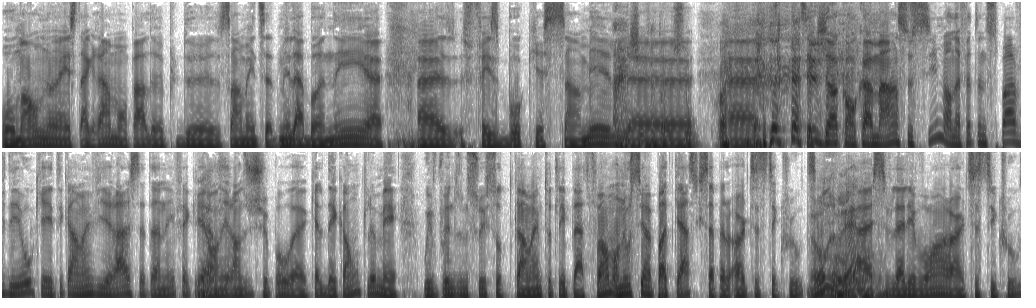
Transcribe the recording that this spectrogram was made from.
au monde. là. Instagram, on parle de plus de 127 000 abonnés. Euh, euh, Facebook, 600 000. Ah, fait euh, TikTok, on commence aussi, mais on a fait une super vidéo qui a été quand même virale cette année. Fait qu'on Yes. est rendu, je sais pas quel décompte, là, mais oui, vous pouvez nous suivre sur quand même toutes les plateformes. On a aussi un podcast qui s'appelle Artistic Roots. Oh, vrai? Euh, si vous voulez aller voir Artistic Roots,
